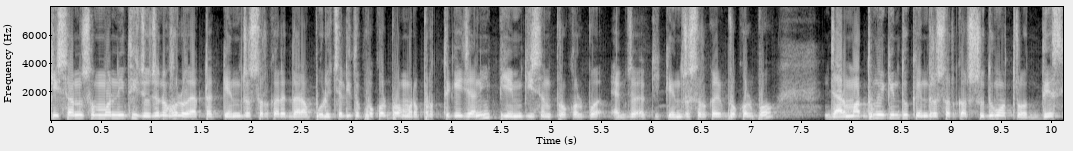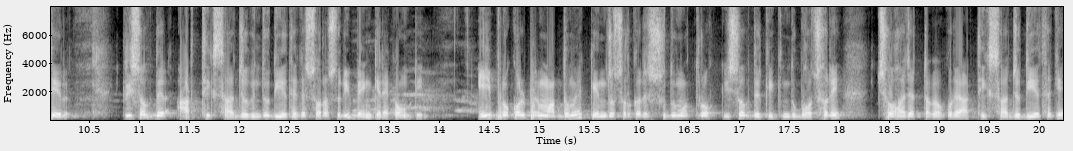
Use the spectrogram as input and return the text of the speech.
কিষাণ সম্মান নিধি যোজনা হলো একটা কেন্দ্র সরকারের দ্বারা পরিচালিত প্রকল্প। আমরা প্রত্যেকেই জানি পিএম কিষাণ প্রকল্প একজন একটি কেন্দ্র সরকারি প্রকল্প। যার মাধ্যমে কিন্তু কেন্দ্র সরকার শুধুমাত্র দেশের কৃষকদের আর্থিক সাহায্য কিন্তু দিয়ে থাকে সরাসরি ব্যাংকের অ্যাকাউন্টে। এই প্রকল্পের মাধ্যমে কেন্দ্র সরকারের শুধুমাত্র কৃষকদেরকে কিন্তু বছরে ছ হাজার টাকা করে আর্থিক সাহায্য দিয়ে থাকে।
